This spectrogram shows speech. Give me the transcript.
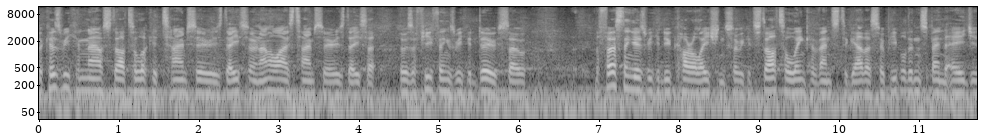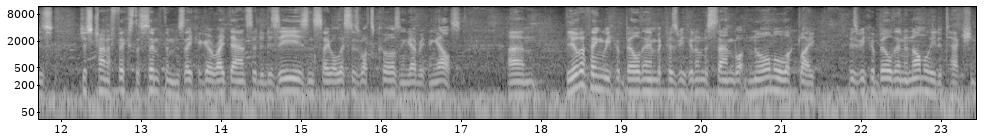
because we can now start to look at time series data and analyze time series data, there was a few things we could do. So the first thing is we could do correlation, so we could start to link events together so people didn't spend ages just trying to fix the symptoms. They could go right down to the disease and say, well, this is what's causing everything else. Um, the other thing we could build in, because we could understand what normal looked like, is we could build in anomaly detection.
